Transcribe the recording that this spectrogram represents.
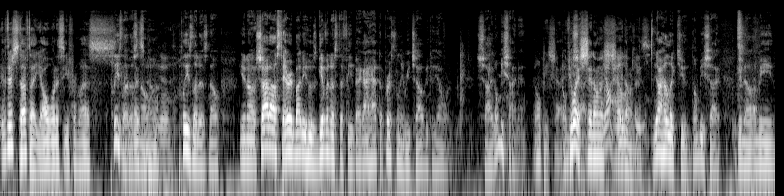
if there's stuff that y'all want to see from us, Please let us know. Yeah. please let us know. You know, shout outs to everybody who's given us the feedback. I had to personally reach out because y'all were shy. Don't be shy, man. Don't be shy. Don't if be you want to shy. shit on us, Y'all shit on cute. us. Y'all hella cute. Don't be shy. You know, I mean,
